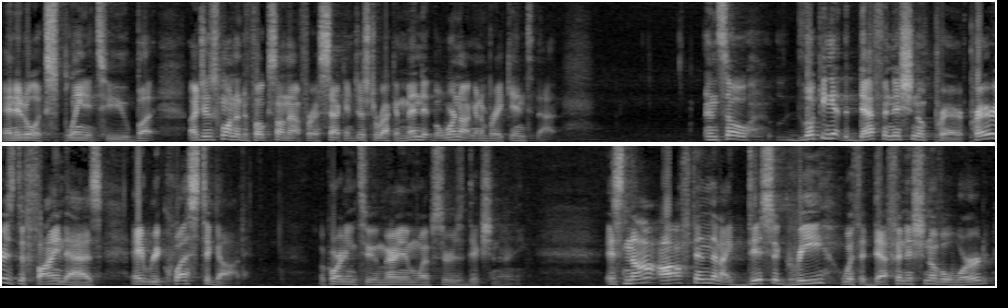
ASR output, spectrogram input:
and it'll explain it to you. But I just wanted to focus on that for a second just to recommend it, but we're not going to break into that. And so, looking at the definition of prayer, prayer is defined as a request to God, according to Merriam Webster's dictionary. It's not often that I disagree with a definition of a word,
